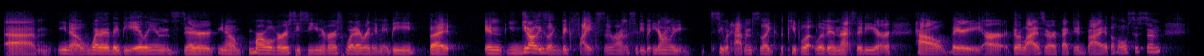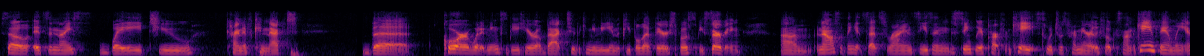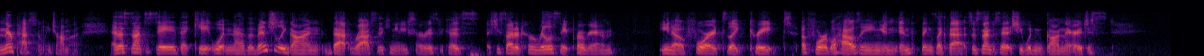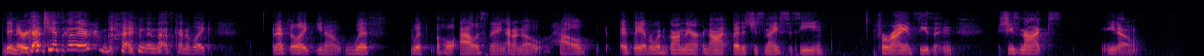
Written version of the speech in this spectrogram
um, you know, whether they be aliens or, you know, Marvel verse, DC universe, whatever they may be. But and you get all these like big fights around the city, but you don't really see what happens to like the people that live in that city or how they are their lives are affected by the whole system. So it's a nice way to kind of connect the core of what it means to be a hero back to the community and the people that they're supposed to be serving. Um, and I also think it sets Ryan's season distinctly apart from Kate's, which was primarily focused on the Kane family and their past family trauma. And that's not to say that Kate wouldn't have eventually gone that route to the community service because she started her real estate program, you know, for it to like create affordable housing and, and things like that. So it's not to say that she wouldn't have gone there. It just they never got a chance to go there. But and then that's kind of like and I feel like, you know, with with the whole Alice thing, I don't know how if they ever would have gone there or not, but it's just nice to see for Ryan's season, she's not, you know,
